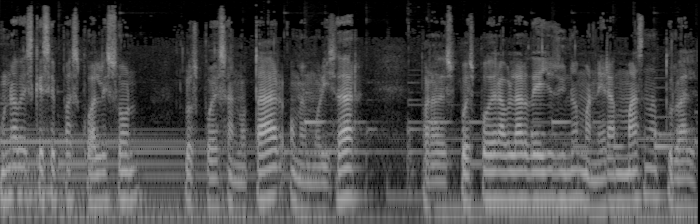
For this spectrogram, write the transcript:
Una vez que sepas cuáles son, los puedes anotar o memorizar para después poder hablar de ellos de una manera más natural.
